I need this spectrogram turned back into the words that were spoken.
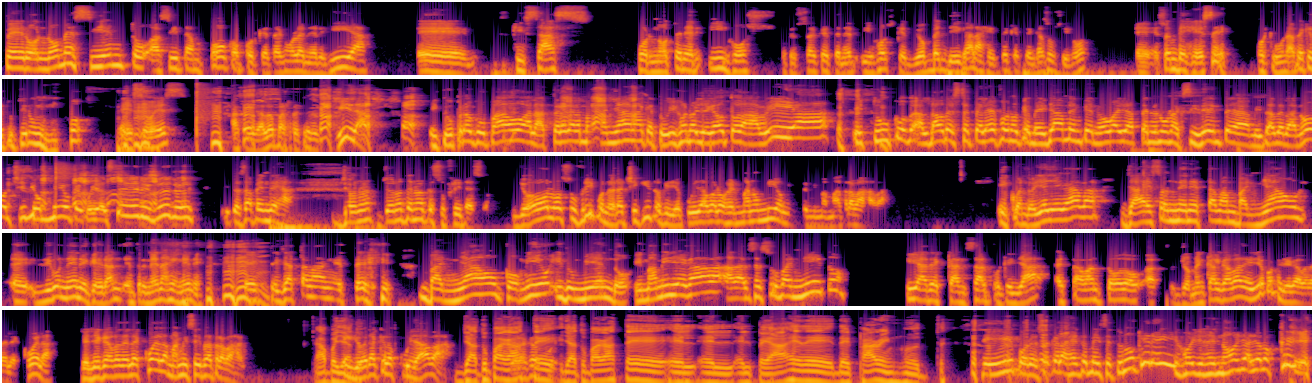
pero no me siento así tampoco porque tengo la energía. Quizás por no tener hijos, porque sé que tener hijos, que Dios bendiga a la gente que tenga sus hijos, eso envejece, porque una vez que tú tienes un hijo, eso es a cuidarlo para el resto de tu vida. Y tú preocupado a las 3 de la mañana que tu hijo no ha llegado todavía, y tú al lado de este teléfono que me llamen que no vaya a tener un accidente a mitad de la noche, Dios mío, ¿qué voy a hacer? Y toda esa pendeja. Yo no, yo no tengo que sufrir eso. Yo lo sufrí cuando era chiquito, que yo cuidaba a los hermanos míos mientras mi mamá trabajaba. Y cuando ella llegaba, ya esos nenes estaban bañados, eh, digo nenes, que eran entre nenas y nenes, este, ya estaban este, bañados, comidos y durmiendo. Y mami llegaba a darse su bañito y a descansar, porque ya estaban todos, ah, yo me encargaba de ellos cuando llegaba de la escuela. Yo llegaba de la escuela, mami se iba a trabajar. Ah, pues ya, y yo era que los cuidaba. ya tú pagaste, ya tú pagaste el, el, el peaje de, del Parenthood. Sí, por eso es que la gente me dice, ¿tú no quieres hijos? Y yo dije, no, ya yo los crié.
